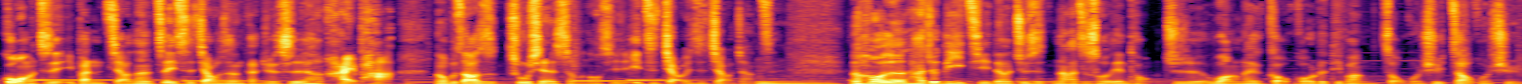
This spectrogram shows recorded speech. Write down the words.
过往就是一般的叫，但是这一次叫声感觉是很害怕，然后不知道是出现了什么东西，一直叫一直叫这样子。然后呢，他就立即呢就是拿着手电筒，就是往那个狗狗的地方走过去照过去，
